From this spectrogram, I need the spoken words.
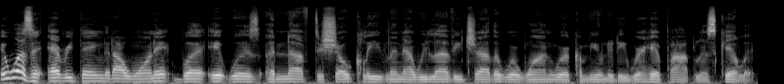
it wasn't everything that I wanted, but it was enough to show Cleveland that we love each other. We're one. We're a community. We're hip hop. Let's kill it.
